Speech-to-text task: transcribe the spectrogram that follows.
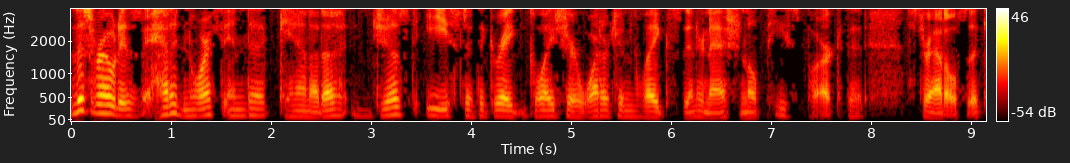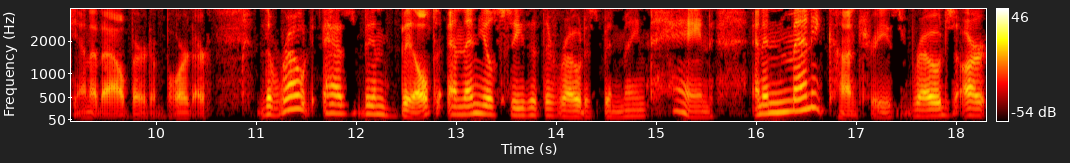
This road is headed north into Canada, just east of the Great Glacier Waterton Lakes International Peace Park that straddles the Canada-Alberta border. The road has been built, and then you'll see that the road has been maintained. And in many countries, roads are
